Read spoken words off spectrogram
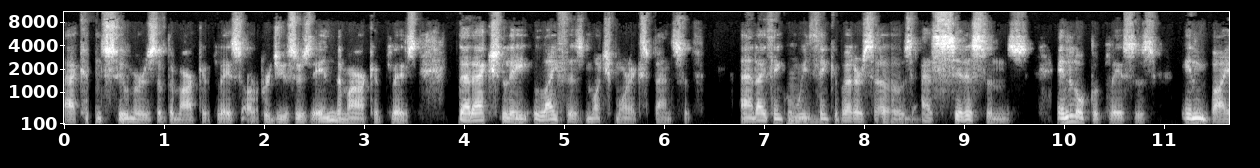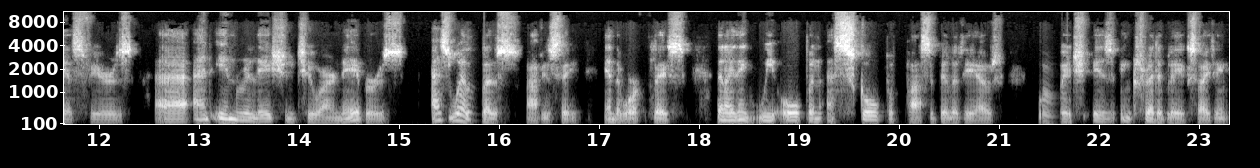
uh, consumers of the marketplace or producers in the marketplace, that actually life is much more expensive. And I think when we hmm. think about ourselves as citizens in local places, in biospheres, uh, and in relation to our neighbors, as well as obviously in the workplace, then I think we open a scope of possibility out, which is incredibly exciting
